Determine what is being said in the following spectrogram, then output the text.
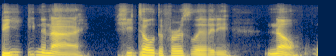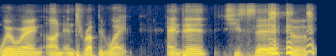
beating an eye, she told the first lady, "No, we're wearing uninterrupted white." And then she said, the,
